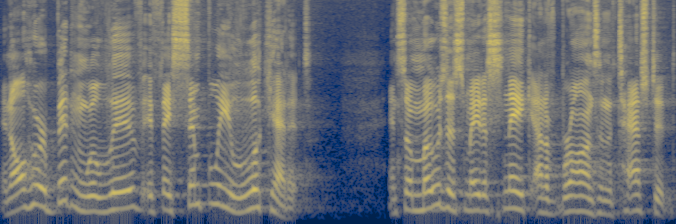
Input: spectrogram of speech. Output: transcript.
And all who are bitten will live if they simply look at it. And so Moses made a snake out of bronze and attached it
